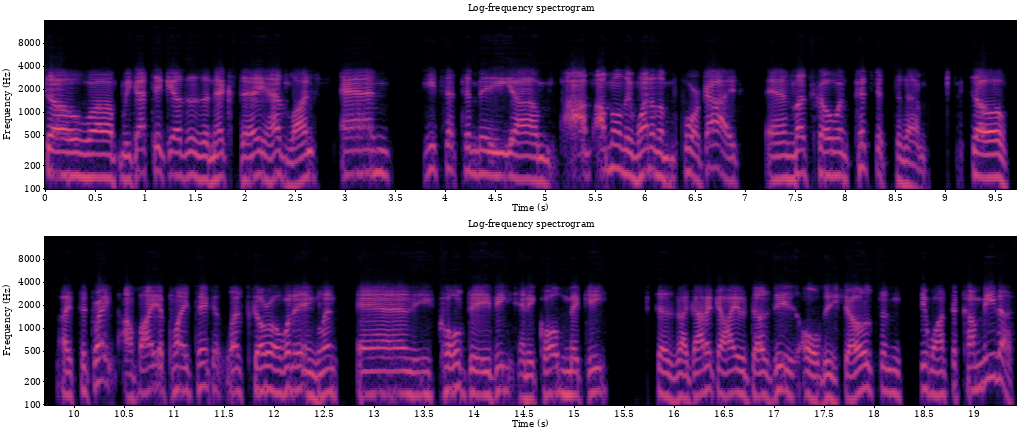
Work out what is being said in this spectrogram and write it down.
So uh, we got together the next day, had lunch, and he said to me, um, I'm, I'm only one of the four guys, and let's go and pitch it to them. So I said, great, I'll buy you a plane ticket. Let's go over to England. And he called Davey and he called Mickey. He says, I got a guy who does these oldie shows and he wants to come meet us.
